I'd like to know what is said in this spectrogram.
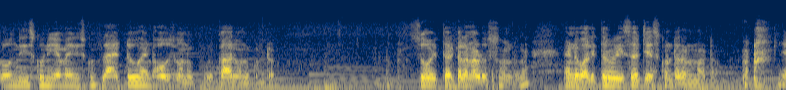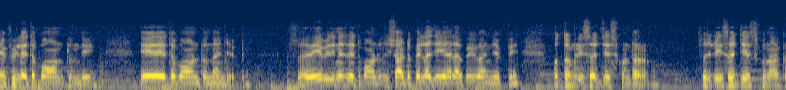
లోన్ తీసుకొని ఈఎంఐ తీసుకొని ఫ్లాట్ అండ్ హౌస్ కొను కార్ కొనుక్కుంటాడు. సో ఇద్దరికి అలా నడుస్తూ ఉంటుంది. అండ్ వాళ్ళిద్దరు రీసెర్చ్ చేసుకుంటారు అనమాట ఏ ఫీల్డ్ అయితే బాగుంటుంది ఏదైతే బాగుంటుంది అని చెప్పి. సో ఏ బిజినెస్ అయితే బాగుంటుంది స్టార్ట్అప్ ఎలా చేయాలి అవి అని చెప్పి మొత్తం రీసెర్చ్ చేసుకుంటారు. సో రీసెర్చ్ చేసుకున్నాక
